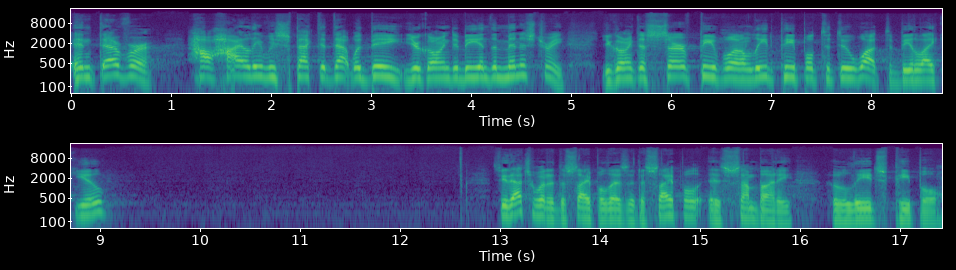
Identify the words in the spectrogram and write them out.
endeavor. How highly respected that would be. You're going to be in the ministry. You're going to serve people and lead people to do what? To be like you? See, that's what a disciple is. A disciple is somebody who leads people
